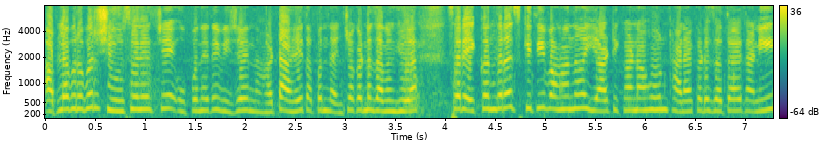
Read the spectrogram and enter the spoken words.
आपल्याबरोबर शिवसेनेचे उपनेते विजय नाहटा आहेत. आपण त्यांच्याकडनं जाणून घेऊया. सर एकंदरच किती वाहनं या ठिकाणाहून ठाण्याकडे जात आहेत आणि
